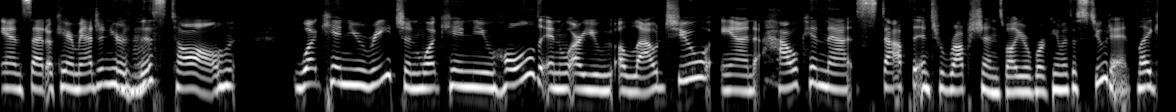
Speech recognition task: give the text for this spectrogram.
and said, "Okay, imagine you're mm-hmm. this tall what can you reach and what can you hold and are you allowed to and how can that stop the interruptions while you're working with a student like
